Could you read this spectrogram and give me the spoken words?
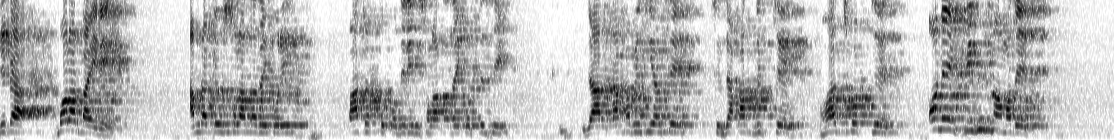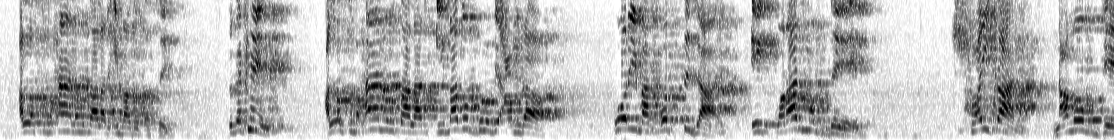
যেটা বলার বাইরে। আমরা কেউ সলাত আদায় করি, পাঁচ অক্ট প্রতিদিন সলাত আদায় করতেছি, যার টাকা বেশি আছে, সে জাকাত দিচ্ছে, হজ করছে, অনেক বিভিন্ন আমাদের আল্লাহ সুবহানাহু তাআলার ইবাদত আছে। তো দেখেন আল্লাহ সুবহানাহু তাআলার ইবাদতগুলো যে আমরা করি বা করতে যাই, এই করার মধ্যে শয়তান নামক যে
